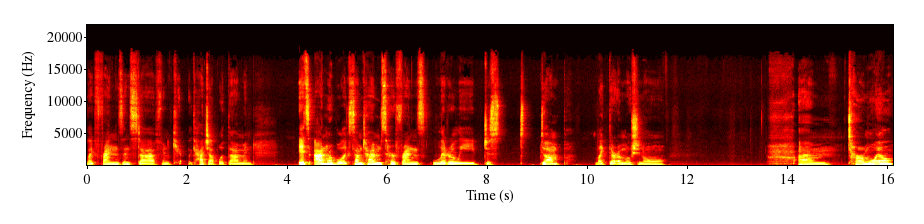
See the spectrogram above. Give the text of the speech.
like friends and stuff and ca- catch up with them and it's admirable like sometimes her friends literally just dump like their emotional um turmoil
